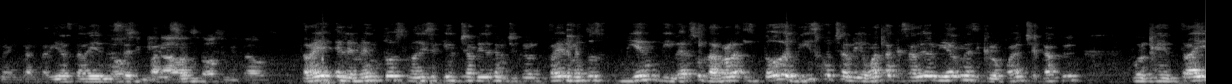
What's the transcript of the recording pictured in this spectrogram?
me encantaría estar ahí en Todos ese invitados, todos invitados. trae elementos, nos dice aquí el Charlie, déjame checar, trae elementos bien diversos la rola y todo el disco, Charlie, aguanta que sale el viernes y que lo puedan checar, porque trae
